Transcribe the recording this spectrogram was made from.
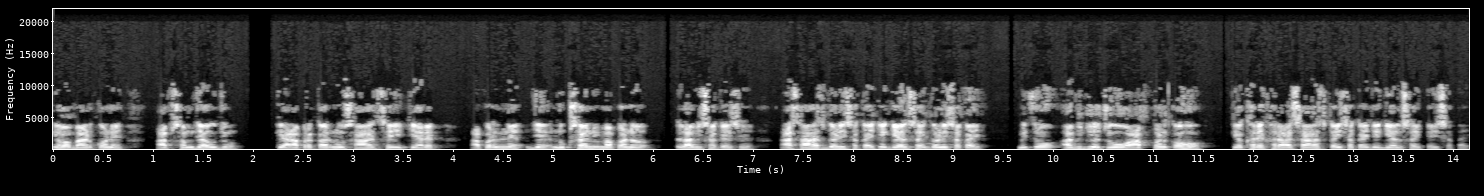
એવા બાળકોને આપ સમજાવજો કે આ પ્રકારનું સાહસ છે એ ક્યારેક આપણને જે નુકસાનીમાં પણ લાવી શકે છે. આ સાહસ ગણી શકાય કે ગેલસાહ ગણી શકાય? મિત્રો, આ વીડિયો જુઓ, આપ પણ કહો કે ખરેખર આ સાહસ કહી શકાય કે ગેલસાઈ કહી શકાય?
